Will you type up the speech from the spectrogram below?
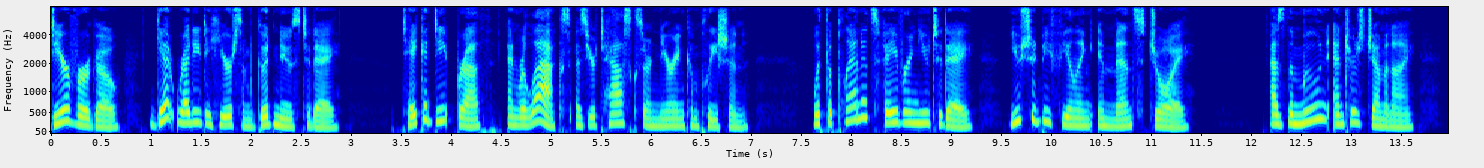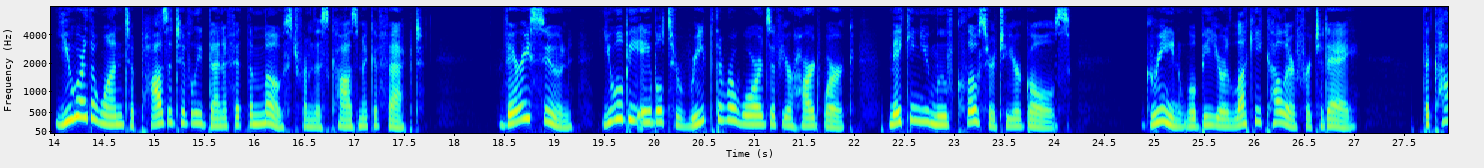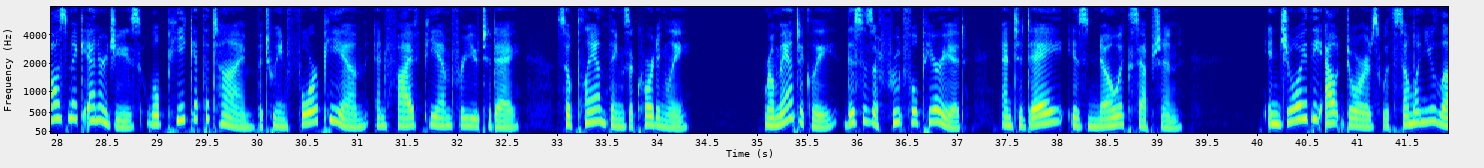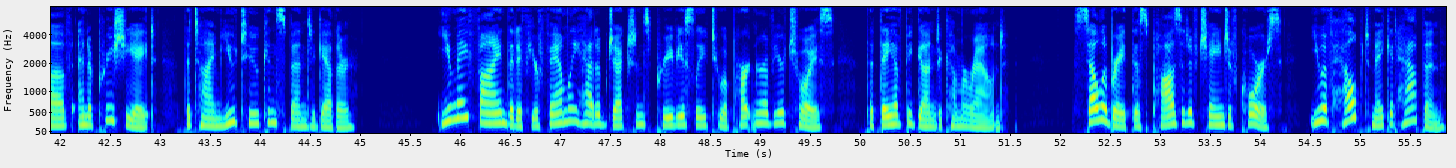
Dear Virgo, get ready to hear some good news today. Take a deep breath and relax as your tasks are nearing completion. With the planets favoring you today, you should be feeling immense joy. As the moon enters Gemini, you are the one to positively benefit the most from this cosmic effect. Very soon, you will be able to reap the rewards of your hard work, making you move closer to your goals. Green will be your lucky color for today. The cosmic energies will peak at the time between 4 p.m. and 5 p.m. for you today, so plan things accordingly. Romantically, this is a fruitful period, and today is no exception. Enjoy the outdoors with someone you love and appreciate the time you two can spend together. You may find that if your family had objections previously to a partner of your choice, that they have begun to come around. Celebrate this positive change, of course. You have helped make it happen.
